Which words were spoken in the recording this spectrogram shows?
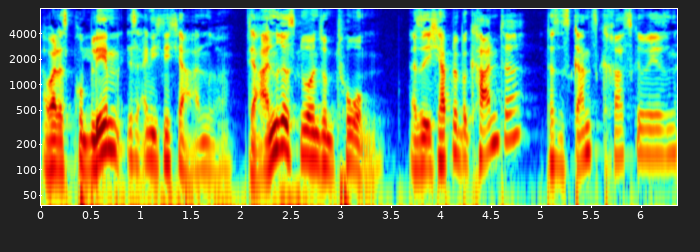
Aber das Problem ist eigentlich nicht der andere. Der andere ist nur ein Symptom. Also ich habe eine Bekannte, das ist ganz krass gewesen.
